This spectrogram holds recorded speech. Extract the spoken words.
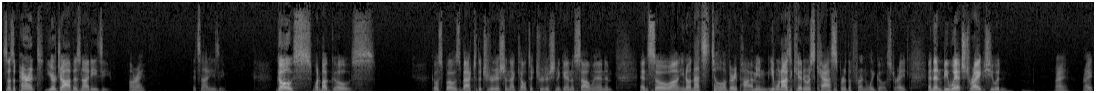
So, as a parent, your job is not easy, all right? It's not easy. Ghosts. What about ghosts? Ghosts goes back to the tradition, that Celtic tradition again of Samhain. And, and so, uh, you know, and that's still a very, po- I mean, even when I was a kid, there was Casper the friendly ghost, right? And then Bewitched, right? She would right? Right?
